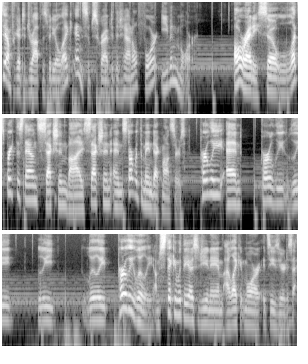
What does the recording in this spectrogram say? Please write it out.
don't forget to drop this video a like and subscribe to the channel for even more. Alrighty, so let's break this down section by section and start with the main deck monsters. Purrely and Purrely Lily, Lily, Lily, Purrely Lily. I'm sticking with the OCG name. I like it more. It's easier to say.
